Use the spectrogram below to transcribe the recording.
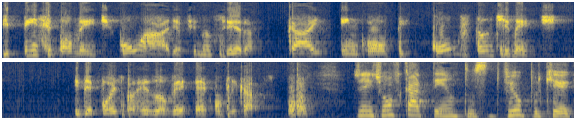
e principalmente com a área financeira, cai em golpe constantemente. E depois, para resolver, é complicado. Gente, vamos ficar atentos, viu? Porque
